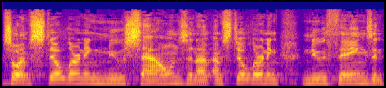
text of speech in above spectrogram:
so I'm still learning new sounds, and I'm, I'm still learning new things, and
